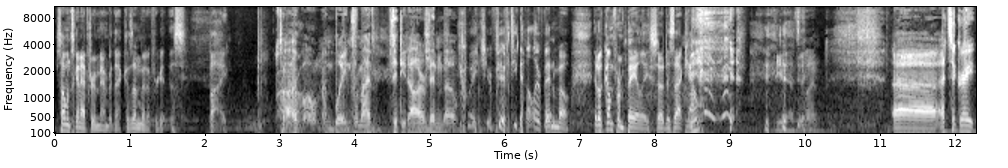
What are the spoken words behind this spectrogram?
Someone's gonna have to remember that because I'm gonna forget this. Bye. I won't. I'm waiting for my fifty dollar Venmo. Wait, your fifty dollar Venmo. It'll come from Bailey. So does that count? Yeah, that's fun. Uh, that's a great.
